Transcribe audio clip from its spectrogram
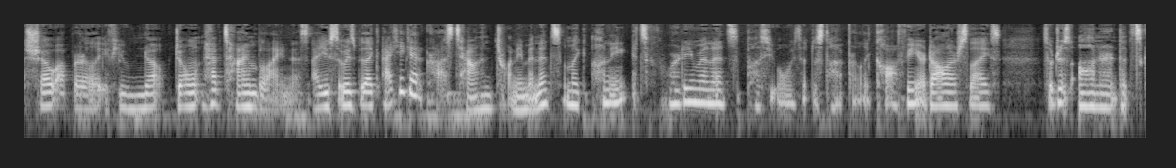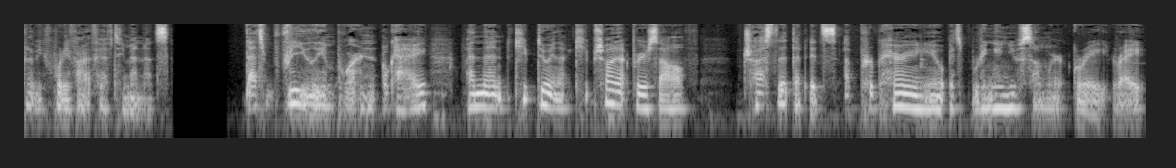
Show up early if you know don't have time blindness. I used to always be like i could get across town in 20 minutes. I'm like honey it's 40 minutes plus you always have to stop for like coffee or dollar slice. So just honor that it's going to be 45 50 minutes. That's really important okay? And then keep doing that. Keep showing up for yourself. Trust it that it's uh, preparing you. It's bringing you somewhere great right?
